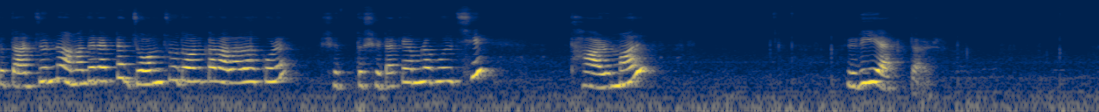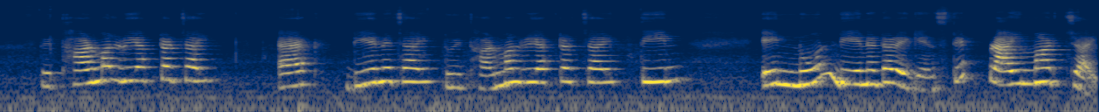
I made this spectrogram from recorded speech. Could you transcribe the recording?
তো তার জন্য আমাদের একটা যন্ত্র দরকার আলাদা করে, সে তো সেটাকে আমরা বলছি থার্মাল রিঅ্যাক্টার তো থার্মাল রিঅ্যাক্টার চাই, এক ডিএনএ চাই, দুই থার্মাল রিঅ্যাক্টার চাই, তিন, এই নন ডিএনএটার এগেনস্টে প্রাইমার চাই।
